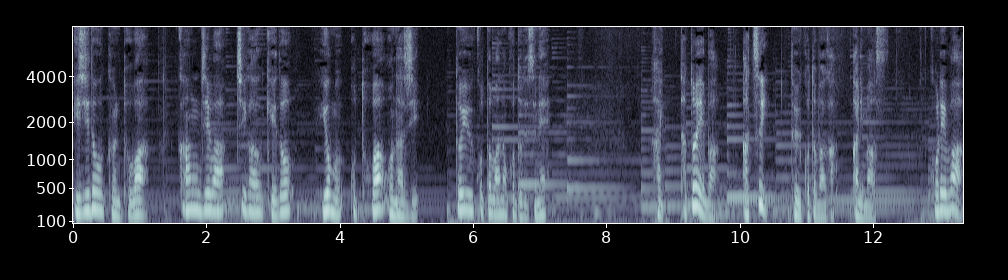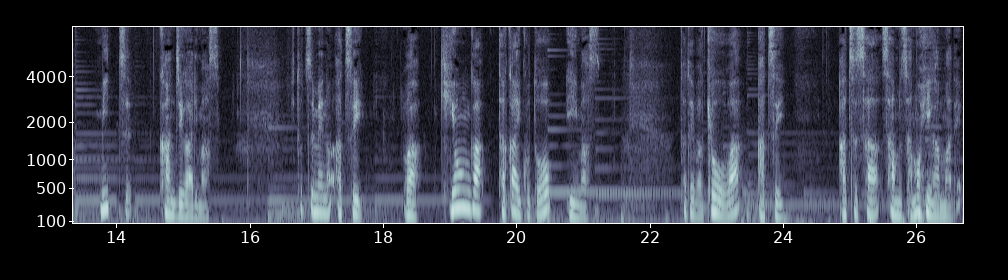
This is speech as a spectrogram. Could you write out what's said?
維持道訓とは漢字は違うけど読む音は同じという言葉のことですね。はい、例えば「暑い」という言葉があります。これは3つ漢字があります。1つ目の「暑い」は気温が高いことを言います。例えば今日は暑い。暑さ寒さも彼岸まで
